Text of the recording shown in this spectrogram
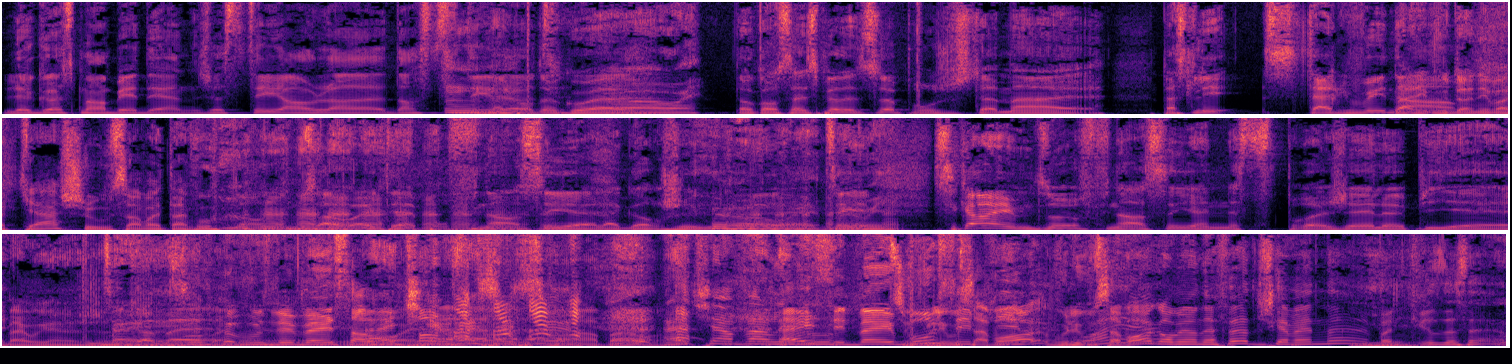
le gars se met en bédaine. Je sais, dans cette Mm. idée-là. N'importe quoi. Ah ouais. Donc, on s'inspire de ça pour justement. euh, parce que les- c'est arrivé dans. Allez-vous donner votre cash ou ça va être à vous? Non, nous, ça va être euh, pour financer euh, la gorgée. Ah ouais, sais, ben oui. C'est quand même dur de financer un petit projet, là, puis... euh, Ben oui, un jeu. Comme, euh, Vous devez bien savoir. À qui en parlez-vous? Hey, c'est bien beau, Voulez-vous savoir, Ouais. savoir combien on a fait jusqu'à maintenant? Bonne crise de scène.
